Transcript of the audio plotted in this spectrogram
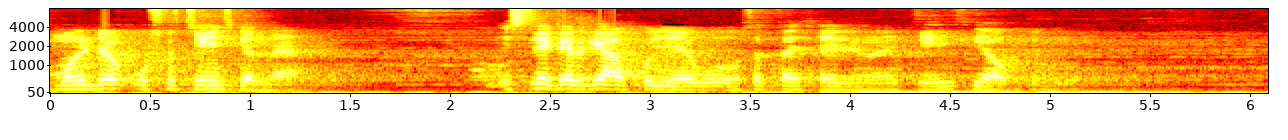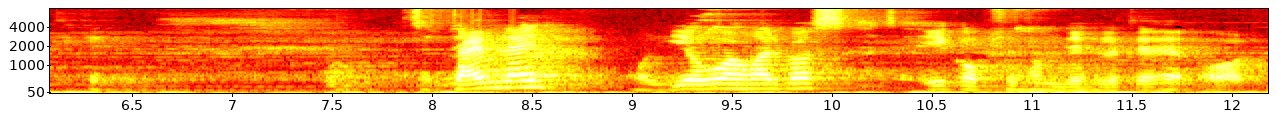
मोनिटर उसको चेंज करना है। इसलिए करके आपको जो है वो हो सकता है चेंज किया ऑप्शन अच्छा टाइम लाइन और ये हुआ हमारे पास। अच्छा एक ऑप्शन हम देख लेते हैं और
